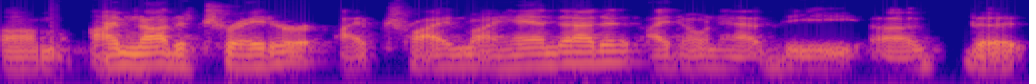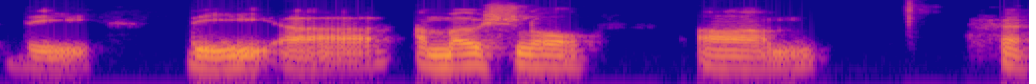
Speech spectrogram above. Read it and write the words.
Um, I'm not a trader. I've tried my hand at it. I don't have the uh, the the the uh, emotional um,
